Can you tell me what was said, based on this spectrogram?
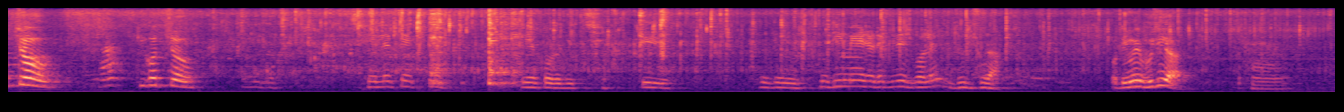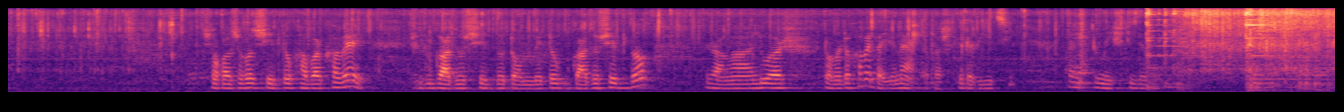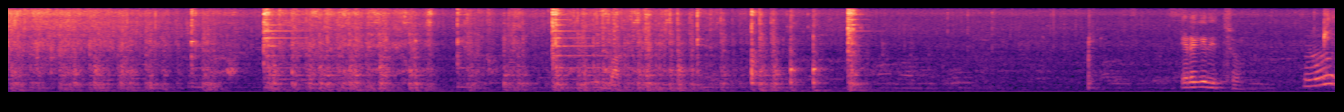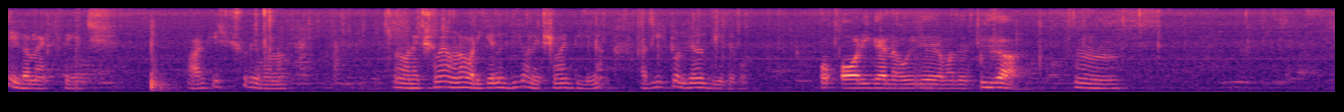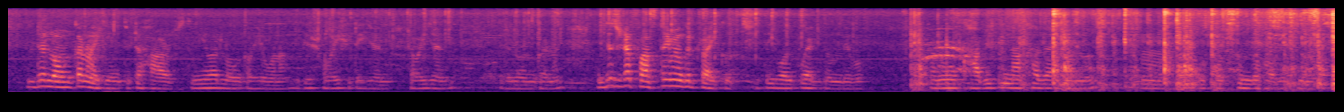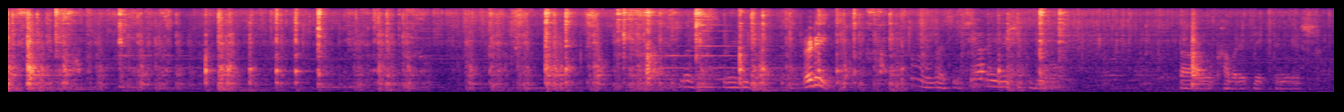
করছ? হ্যাঁ কি করছ? ছেলেকে একটু ইয়ে করে দিচ্ছি। কি? ডিম ডিমের এটা কি বেশ বলে? ঝুরঝুরা। ও ডিমের ভুজিয়া? হ্যাঁ। সকাল সকাল সেদ্ধ খাবার খাবে শুধু গাজর সেদ্ধ টমেটো গাজর সেদ্ধ রাঙা আলু আর টমেটো খাবে তাই জন্য একটা তার সাথে দিয়েছি। আর একটু মিষ্টি দেবো। এটা কি দিচ্ছ? নুন দিলাম এক পিঞ্চ। আর কিছু দেবো না। অনেক সময় আমরা অরিগ্যানো দিই অনেক সময় দিই না। আজকে একটু অরিগ্যানো দিয়ে দেবো। ও অরিগ্যানো ওই যে আমাদের পিজা হুম। এটা লঙ্কা নয় কিন্তু এটা হার্বস। তুমি আবার লঙ্কা ভেবো না। এটা সবাই সেটাই জানে সবাই জানে এটা লঙ্কা নয়। কিন্তু সেটা ফার্স্ট টাইম ওকে ট্রাই করছি তাই অল্প একদম দেবো। কারণ ও খাবে কি না খাবে হুম। ও পছন্দ হবে কি না। রেডি বেশি দেবো। তার খাবারের প্লেটটা নিয়ে এসে।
